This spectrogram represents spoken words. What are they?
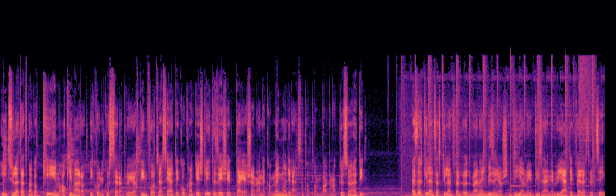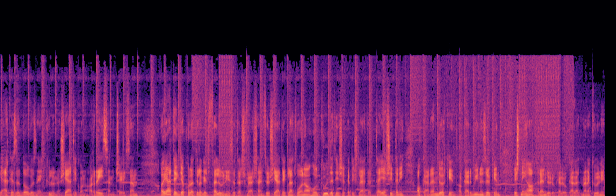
így született meg a Kém, aki már a ikonikus szereplője a Team Fortress játékoknak, és létezését teljesen ennek a megmagyarázhatatlan bugnak köszönheti. 1995-ben egy bizonyos DMA Design nevű játékfejlesztő cég elkezdett dolgozni egy különös játékon, a Race and Chase-en. A játék gyakorlatilag egy felülnézetes versenyzős játék lett volna, ahol küldetéseket is lehetett teljesíteni, akár rendőrként, akár bűnözőként, és néha rendőrök elő kellett menekülni.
